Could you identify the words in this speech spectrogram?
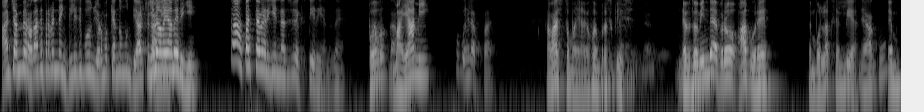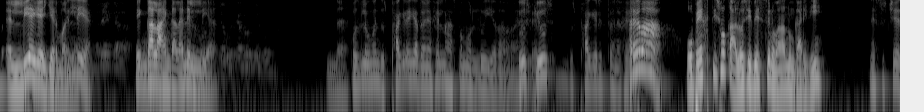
Αν και αν με ρωτάς πρέπει να εγκλείσει που τον Γιώργο και αν το Μουντιάλ και Είναι η κάνει. Αμερική. Α, πάει στην Αμερική να ζήσει το experience, ναι. Πού- Αμορκά. Μαϊάμι. Όπου θέλεις να πάει. Θα πάει στο Μαϊάμι, έχουμε πρόσκληση. 70 ευρώ, άκου ρε. Είναι πολλά ξελία. Ε, άκου. Είναι λία για η Γερμανία. Ελίε. Είναι καλά, είναι καλά, είναι λία. Ναι. Πώς βλέπουμε τους Packers για το NFL να σας πούμε ο Λούι για το Τους NFL. ποιους; Τους Packers στο NFL. Ρε μα, ο παίχτης ο καλός επίσης στην ομάδα του Καρυδί. Ναι, στους Jets.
